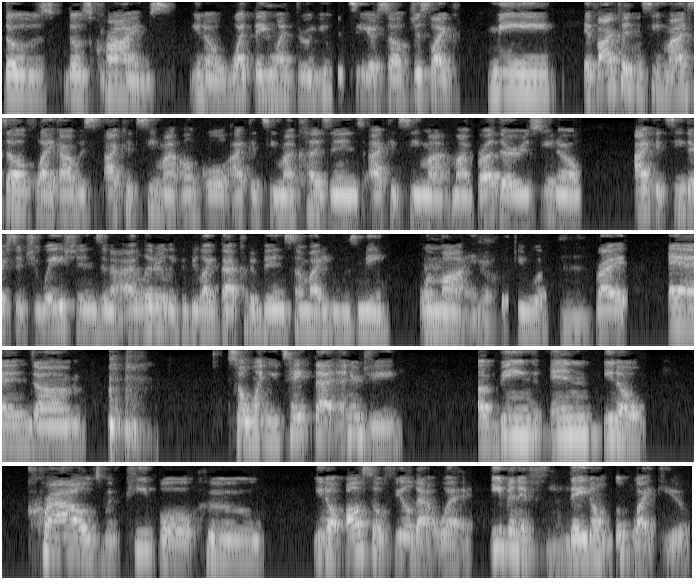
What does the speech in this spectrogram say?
those those crimes you know what they went through. You could see yourself just like me. If i couldn't see myself like i was i could see my uncle i could see my cousins i could see my my brothers you know i could see their situations and i literally could be like that could have been somebody who was me or Mhm. mine Yeah. if you would Mhm. right and um so when you take that energy of being in you know crowds with people who you know also feel that way even if Mhm. they don't look like you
